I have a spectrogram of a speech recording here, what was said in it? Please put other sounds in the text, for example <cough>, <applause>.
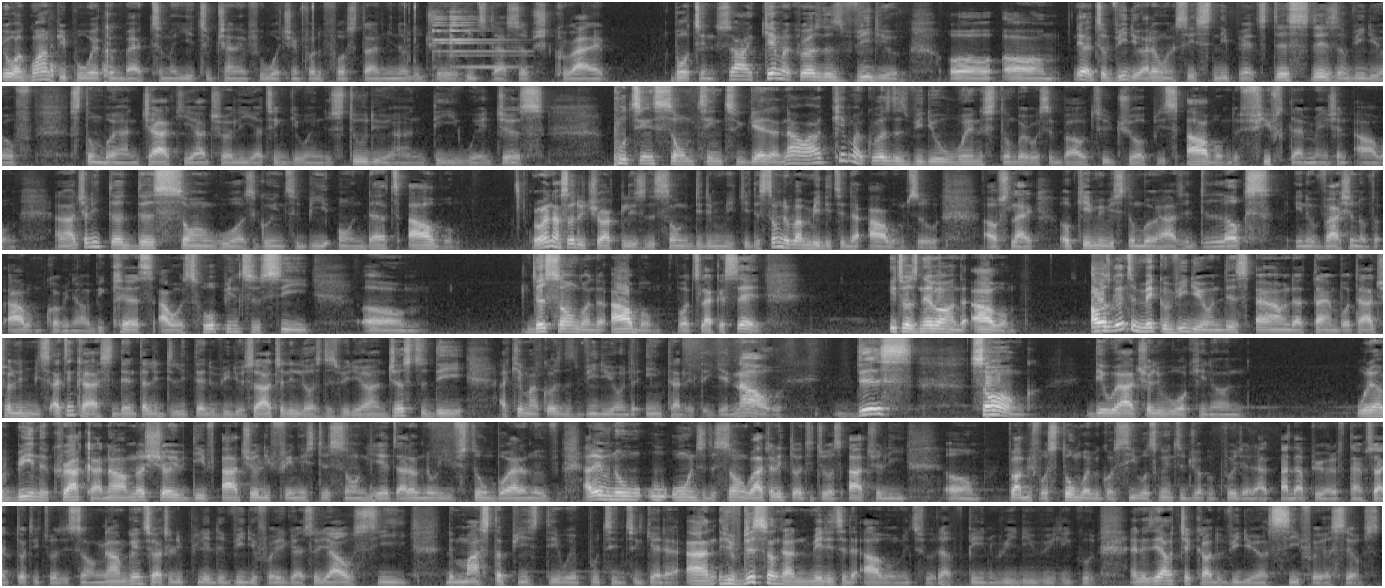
Yo, Wagwan people, welcome back to my YouTube channel. If you're watching for the first time, you know the drill. Hit that subscribe button. So I came across this video, or um, yeah, it's a video. I don't want to say snippets. This this is a video of Stonebwoy and Gyakie. Actually, I think they were in the studio and they were just putting something together. Now, I came across this video when Stonebwoy was about to drop his album, the Fifth Dimension album, and I actually thought this song was going to be on that album. But when I saw the track list, the song didn't make it. The song never made it to that album, so I was like, okay, maybe Stonebwoy has a deluxe, you know, version of the album coming out because I was hoping to see um this song on the album. But like I said, it was never on the album. I was going to make a video on this around that time, but I actually missed. I think I accidentally deleted the video, so I actually lost this video. And just today, I came across this video on the internet again. Now, this song they were actually working on would have been a cracker. Now I'm not sure if they've actually finished the song yet. I don't know if Stonebwoy. I don't know if I don't even know who owns the song. I actually thought it was actually um probably for Stonebwoy because he was going to drop a project at, at, that period of time. So I thought it was a song. Now I'm going to actually play the video for you guys so y'all see the masterpiece they were putting together. And if this song had made it to the album, it would have been really, really good. And as y'all check out the video and see for yourselves.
